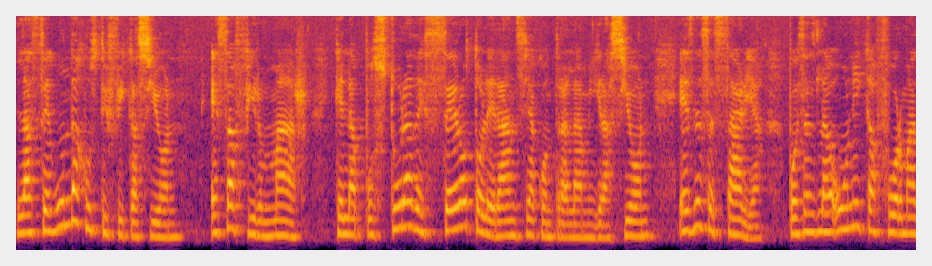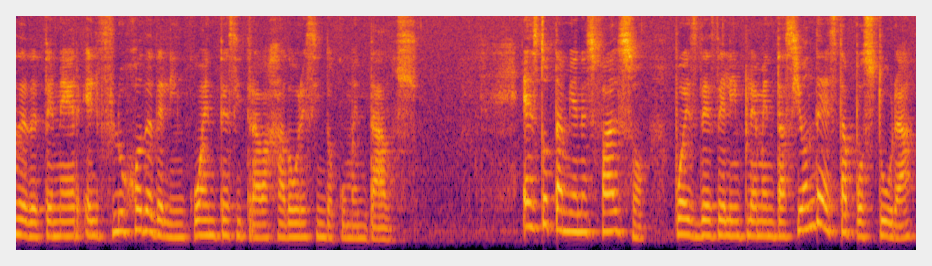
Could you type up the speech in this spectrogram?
La segunda justificación es afirmar que la postura de cero tolerancia contra la migración es necesaria, pues es la única forma de detener el flujo de delincuentes y trabajadores indocumentados. Esto también es falso, pues desde la implementación de esta postura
